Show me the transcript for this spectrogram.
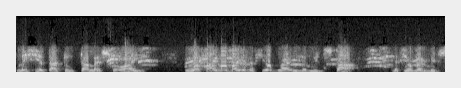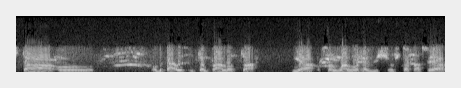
leisi o tatou tala e so'o ai. Ua fa'ailo mai e le fioga i le midstar le fioga le midstar o o mataupu taupalota ia saualo harry suster fa'apea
